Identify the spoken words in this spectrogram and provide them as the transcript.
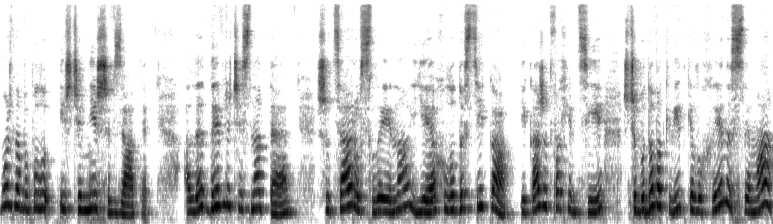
Можна би було і щільніше взяти. Але дивлячись на те, що ця рослина є холодостійка, і кажуть фахівці, що будова квітки лохини сама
